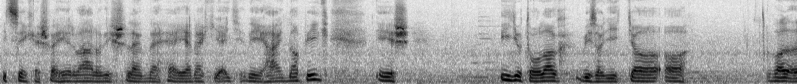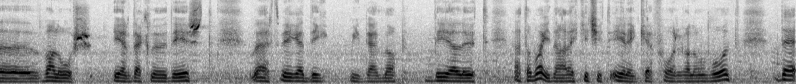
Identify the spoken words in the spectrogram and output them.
itt Székesfehérváron is lenne helye neki egy néhány napig, és így utólag bizonyítja a valós érdeklődést, mert még eddig minden nap délelőtt, hát a mainál egy kicsit élénkebb forgalom volt, de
